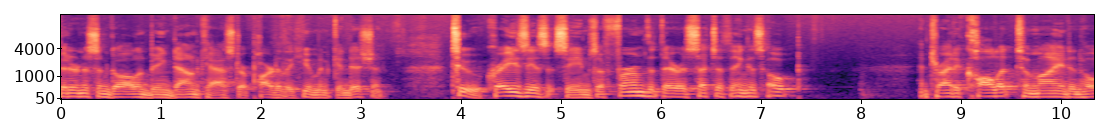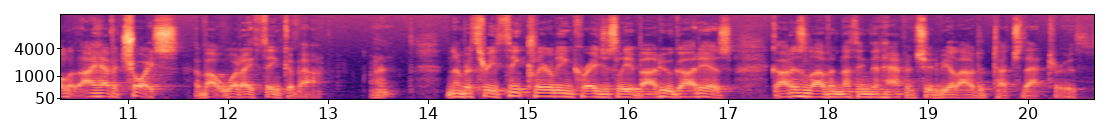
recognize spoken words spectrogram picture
Bitterness and gall and being downcast are part of the human condition. Two, crazy as it seems, affirm that there is such a thing as hope and try to call it to mind and hold it. I have a choice about what I think about. Right? Number three, think clearly and courageously about who God is. God is love, and nothing that happens should be allowed to touch that truth.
